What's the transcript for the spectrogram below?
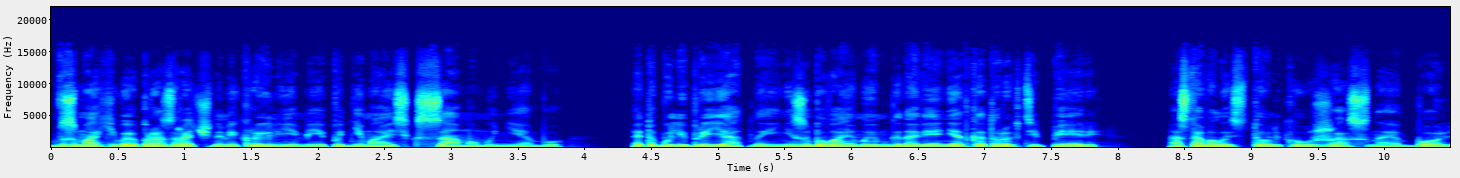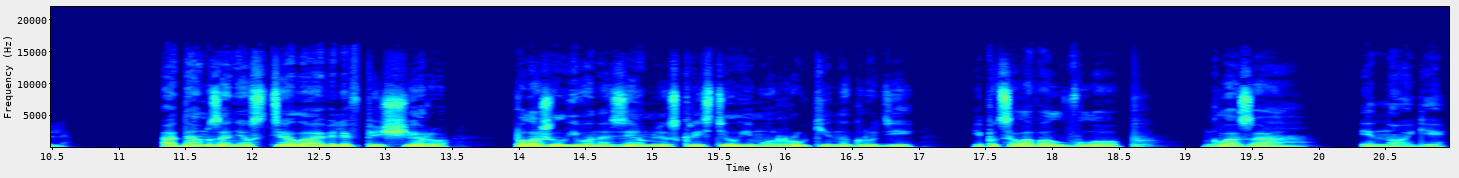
взмахивая прозрачными крыльями и поднимаясь к самому небу. Это были приятные, незабываемые мгновения, от которых теперь оставалась только ужасная боль. Адам занес тело Авеля в пещеру — Положил его на землю, скрестил ему руки на груди и поцеловал в лоб, глаза и ноги.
